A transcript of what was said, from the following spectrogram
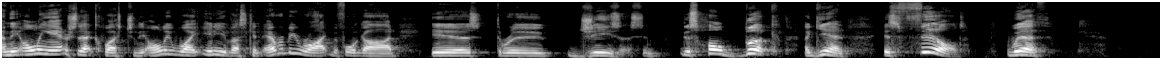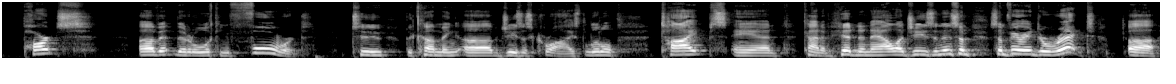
And the only answer to that question, the only way any of us can ever be right before God is through Jesus. And this whole book, again, is filled with parts of it that are looking forward to the coming of Jesus Christ. Little types and kind of hidden analogies, and then some, some very direct uh,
